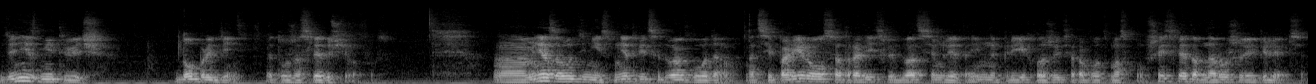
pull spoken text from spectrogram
Денис Дмитриевич, добрый день. Это уже следующий вопрос. А, меня зовут Денис, мне 32 года. Отсепарировался от родителей в 27 лет, а именно переехал жить и работать в Москву. В 6 лет обнаружили эпилепсию.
